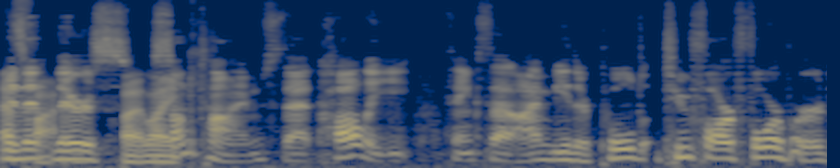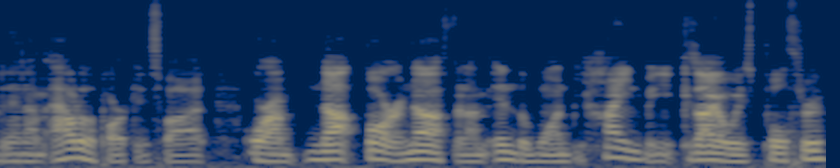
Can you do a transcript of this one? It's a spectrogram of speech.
That's and then fine, there's like, sometimes that Holly thinks that I'm either pulled too far forward and I'm out of the parking spot, or I'm not far enough and I'm in the one behind me because I always pull through.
